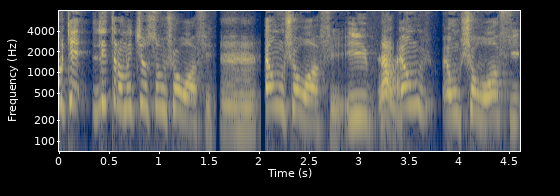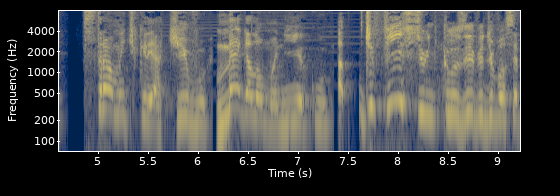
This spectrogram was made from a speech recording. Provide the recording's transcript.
Porque, literalmente, eu sou um show-off. Uhum. É um show-off. E Não, é, um, é um show-off extremamente criativo, megalomaníaco, ah, difícil, inclusive, de você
